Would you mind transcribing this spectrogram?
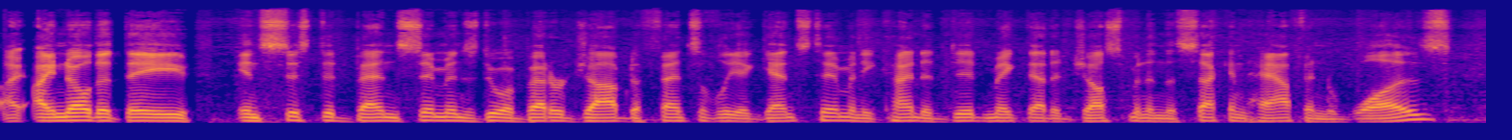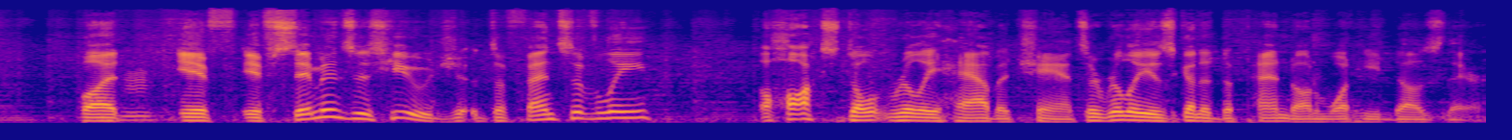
yeah. I, I know that they insisted Ben Simmons do a better job defensively against him, and he kind of did make that adjustment in the second half and was. But mm-hmm. if if Simmons is huge defensively, the Hawks don't really have a chance. It really is going to depend on what he does there.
